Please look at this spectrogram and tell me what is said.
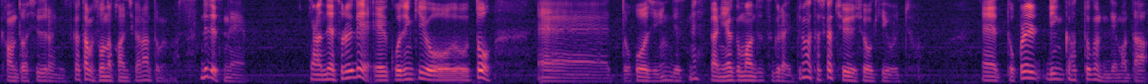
カウントはしづらいんですが多分そんな感じかなと思います。でですねあでそれで、えー個人企業と,、えー、と法人ですねが200万ずつぐらいっていうのが確か中小企業庁。えっ、とこれリンク貼っとくんでまた、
